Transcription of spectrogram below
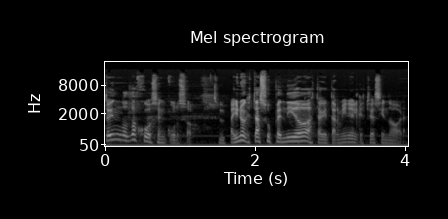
tengo dos juegos en curso. Sí. Hay uno que está suspendido hasta que termine el que estoy haciendo ahora.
